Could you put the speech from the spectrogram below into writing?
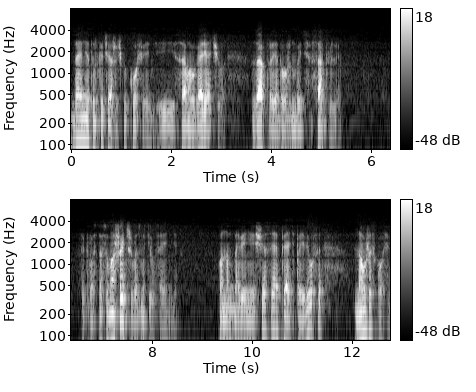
«Дай мне только чашечку кофе и самого горячего. Завтра я должен быть в Саквилле». «Ты просто сумасшедший!» — возмутился Энди. Он на мгновение исчез и опять появился, но уже с кофе.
